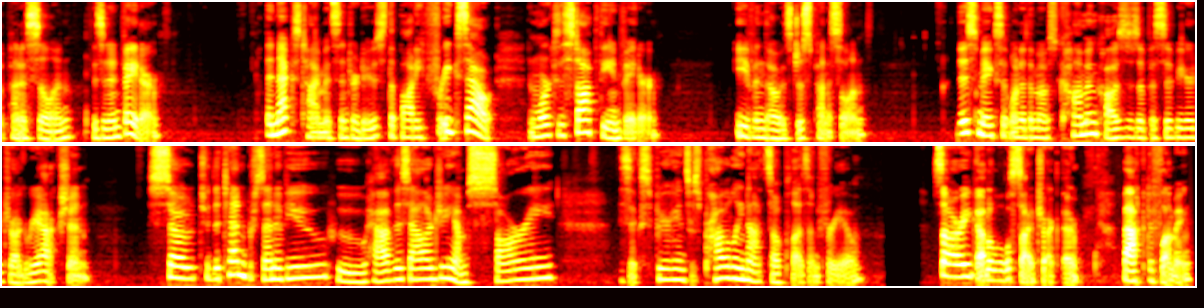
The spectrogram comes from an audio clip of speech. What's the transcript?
the penicillin, is an invader. The next time it's introduced, the body freaks out and works to stop the invader, even though it's just penicillin. This makes it one of the most common causes of a severe drug reaction, so, to the 10% of you who have this allergy, I'm sorry. This experience was probably not so pleasant for you. Sorry, got a little sidetracked there. Back to Fleming.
